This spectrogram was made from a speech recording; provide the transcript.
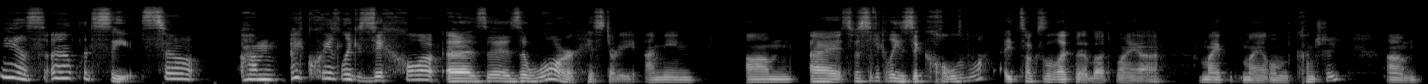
Yes, uh, let's see. So, um, I quite like the whole, uh, the the war history. I mean, um, uh, specifically the Cold War. It talks a lot about my uh my my own country. Um,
